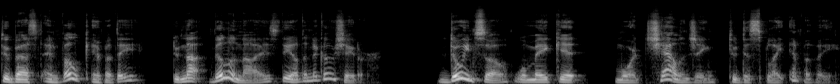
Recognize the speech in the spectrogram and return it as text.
To best invoke empathy, do not villainize the other negotiator. Doing so will make it more challenging to display empathy.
